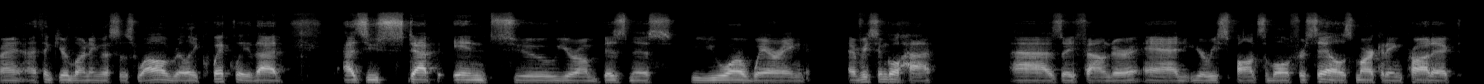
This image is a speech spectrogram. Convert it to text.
right? I think you're learning this as well really quickly that as you step into your own business, you are wearing every single hat as a founder and you're responsible for sales, marketing, product,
